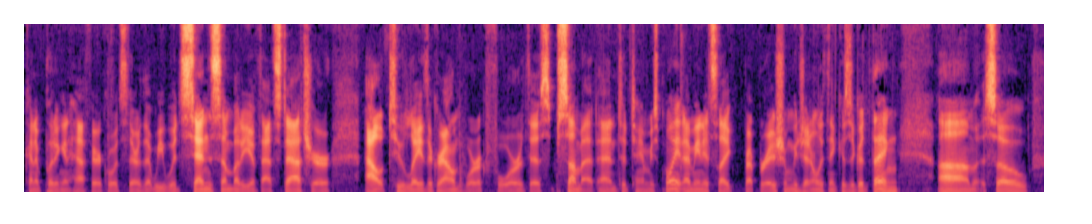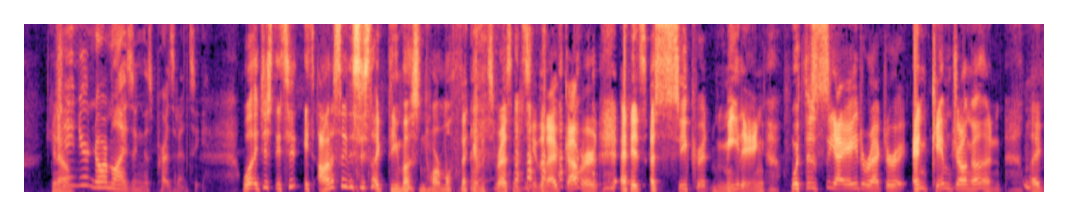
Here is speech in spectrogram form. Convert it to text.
kind of putting in half air quotes there, that we would send somebody of that stature out to lay the groundwork for this summit. And to Tammy's point, I mean, it's like preparation we generally think is a good thing. Um, so, you know, Shane, you're normalizing this presidency. well, it just it's it's honestly this is like the most normal thing in this presidency that I've covered, and it's a secret meeting with the CIA director and Kim Jong Un. Like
